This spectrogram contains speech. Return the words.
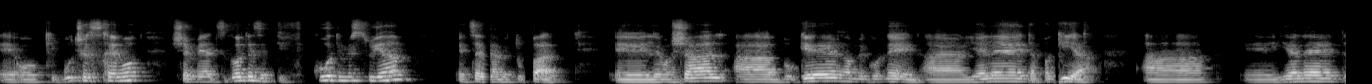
אה, או כיבוד של סכמות שמייצגות איזה תפקוד מסוים אצל המטופל. אה, למשל, הבוגר המגונן, הילד הפגיע, הילד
